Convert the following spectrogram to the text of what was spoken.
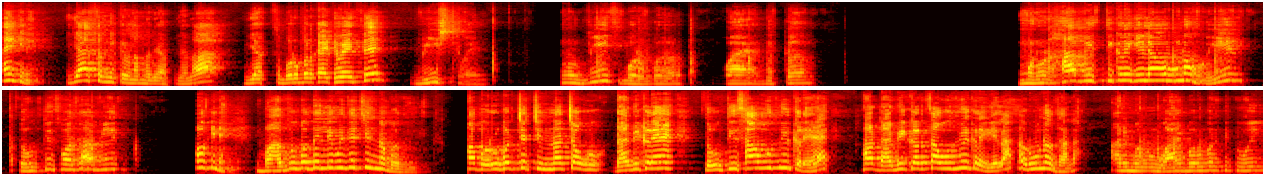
आहे की नाही? या समीकरणामध्ये आपल्याला एक्स बरोबर काय ठेवायचे वीस ठेवायचे. म्हणून वीस बरोबर वाय अधिक म्हणून हा वीस तिकडे गेल्यावर ऋण होईल. चौतीस वजा वीस. हो की नाही? बाजू बदलली म्हणजे चिन्ह बदलली. हा बरोबरच्या चिन्हाच्या डावीकडे आहे चौतीस हा उजवीकडे आहे हा डावीकडचा उजवीकडे गेला ऋण झाला. आणि म्हणून वाय बरोबर किती होईल?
